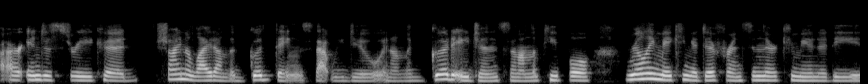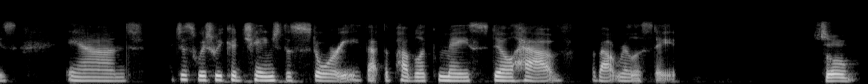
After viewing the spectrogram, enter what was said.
our industry could shine a light on the good things that we do and on the good agents and on the people really making a difference in their communities. And I just wish we could change the story that the public may still have about real estate. So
